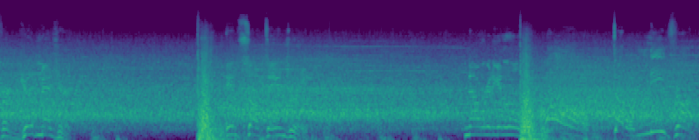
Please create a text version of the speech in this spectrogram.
For good measure. Insult to injury. Now we're going to get a little... Whoa! Double knee drop.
